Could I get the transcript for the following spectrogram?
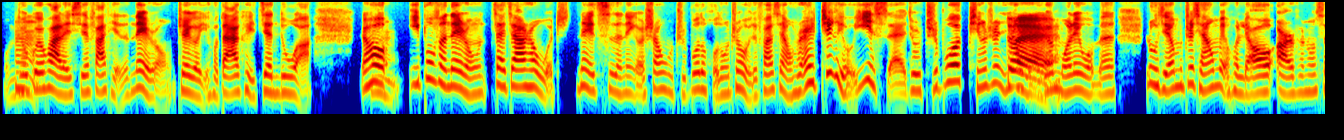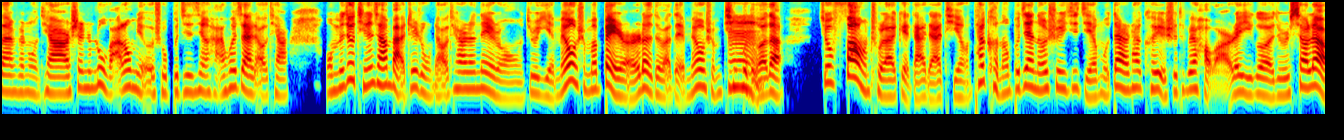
我们就规划了一些发帖的内容，这个以后大家可以监督啊。然后一部分内容再加上我那次的那个商务直播的活动之后，我就发现我说，哎，这个有意思哎，就是直播平时你像我跟魔力，我们录节目之前我们也会聊二十分钟、三十分钟天儿，甚至录完了我们有的时候不尽兴还会再聊天儿。我们就挺想把这种聊天的内容，就是也没有什么背人的，对吧？也没有什么听不得的，就放出来给大家听。它可能不见得是一期节目，但是它可以是特别好玩的一个就是笑料，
